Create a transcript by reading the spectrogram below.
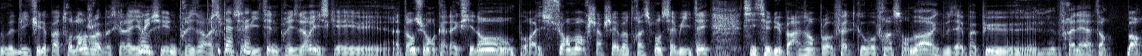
votre véhicule n'est pas trop dangereux, parce que là, il y a Oui, aussi une prise de responsabilité, une prise de risque. Et attention, en cas d'accident, on pourrait sûrement rechercher votre responsabilité si c'est dû, par exemple, au fait que vos freins sont morts et que vous n'avez pas pu euh, freiner à temps. Bon,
